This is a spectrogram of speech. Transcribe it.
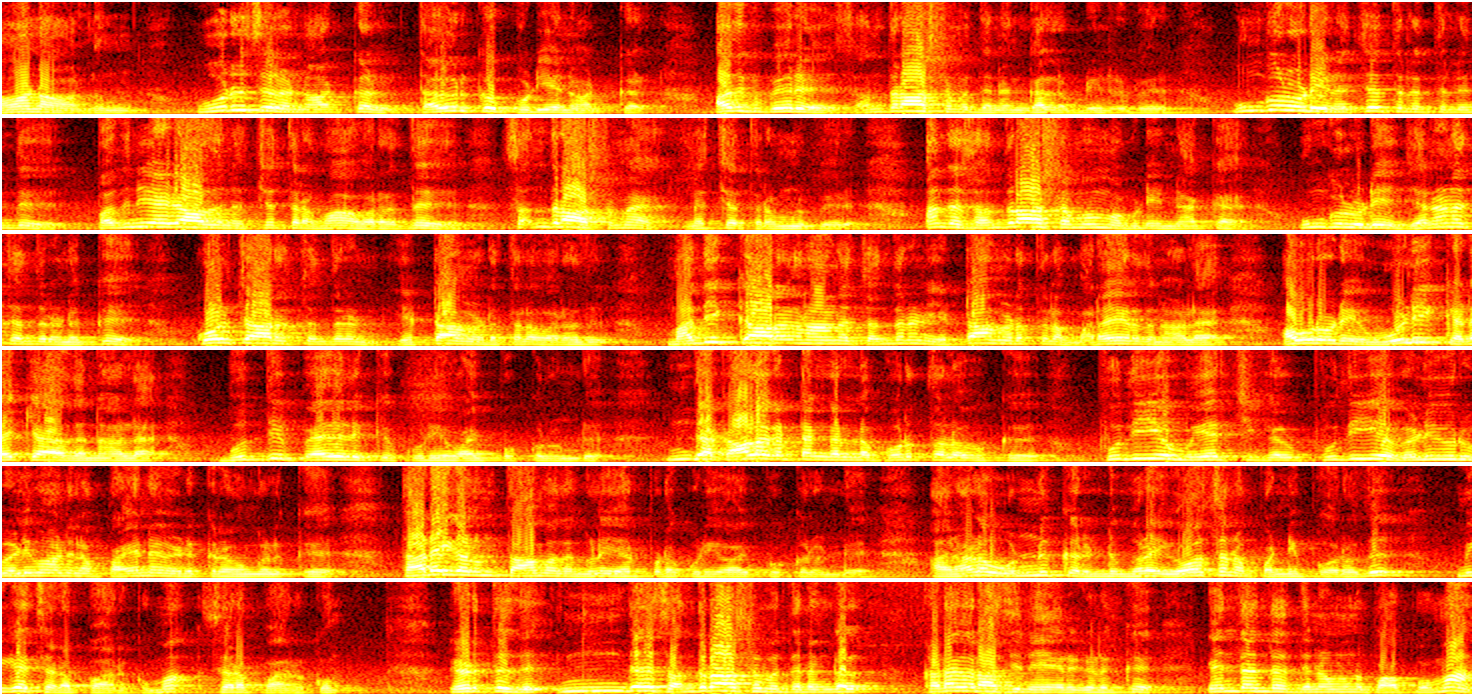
ஆனாலும் ஒரு சில நாட்கள் தவிர்க்கக்கூடிய நாட்கள். அதுக்கு பேர் சந்திராசிரம தினங்கள் அப்படின்ற பேர். உங்களுடைய நட்சத்திரத்திலேருந்து பதினேழாவது நட்சத்திரமாக வர்றது சந்திராசிரம நட்சத்திரம்னு பேர். அந்த சந்திராசிரமம் அப்படின்னாக்க உங்களுடைய ஜனன சந்திரனுக்கு கோல்சார சந்திரன் எட்டாம் இடத்துல வர்றது. மதிக்காரகனான சந்திரன் எட்டாம் இடத்துல மறையிறதுனால அவருடைய ஒளி கிடைக்காதனால புத்தி பேதலிக்கக்கூடிய வாய்ப்புகள் உண்டு. இந்த காலகட்டங்களில் பொறுத்தளவுக்கு புதிய முயற்சிகள் புதிய வெளியூர் வெளிமாநிலம் பயணம் எடுக்கிறவங்களுக்கு தடைகளும் தாமதங்களும் ஏற்படக்கூடிய வாய்ப்புகள் உண்டு. அதனால் ஒன்றுக்கு ரெண்டு முறை யோசனை பண்ணி போகிறது மிக சிறப்பாக இருக்குமா? சிறப்பாக இருக்கும். அடுத்தது இந்த சந்திராசிரம தினங்கள் கடகராசி நேயர்களுக்கு எந்தெந்த தினம்னு பார்ப்போமா?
